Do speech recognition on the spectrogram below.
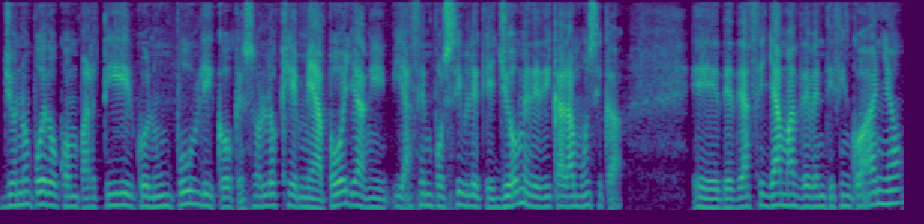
Yo no puedo compartir con un público que son los que me apoyan y, hacen posible que yo me dedique a la música eh, desde hace ya más de 25 años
